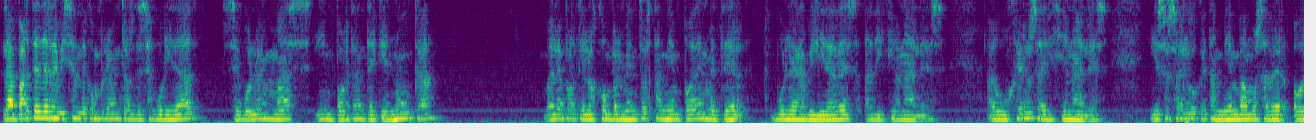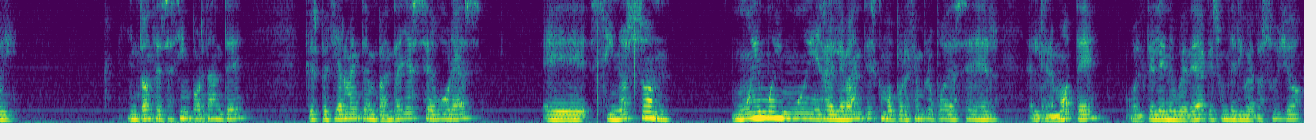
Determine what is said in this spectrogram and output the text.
la parte de revisión de complementos de seguridad se vuelve más importante que nunca, ¿vale? Porque los complementos también pueden meter vulnerabilidades adicionales, agujeros adicionales, y eso es algo que también vamos a ver hoy. Entonces es importante que especialmente en pantallas seguras, eh, si no son muy, muy, muy relevantes, como por ejemplo puede ser el remote o el TLNVDA, que es un derivado suyo,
